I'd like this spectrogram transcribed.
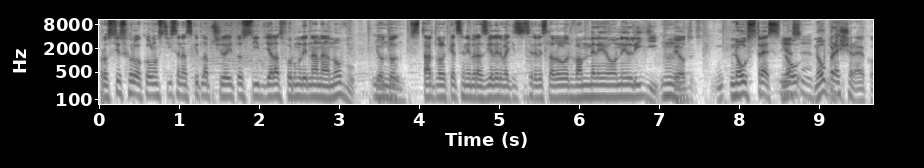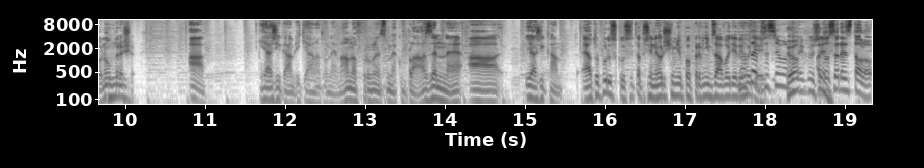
prostě s okolností se naskytla příležitost jít dělat Formuli 1 na novu. Jo, to hmm. start velké ceny Brazílie 2009 sledovalo 2 miliony lidí. Mm. Jo, no stress, no, jasně, no pressure, jako no mm. pressure. A já říkám, teď já na to nemám, na Formule jsem jako blázen, ne? A já říkám, já to půjdu zkusit a při nejhorším mě po prvním závodě vyhodí. No to je přesně ono, jako, že... A to se nestalo.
